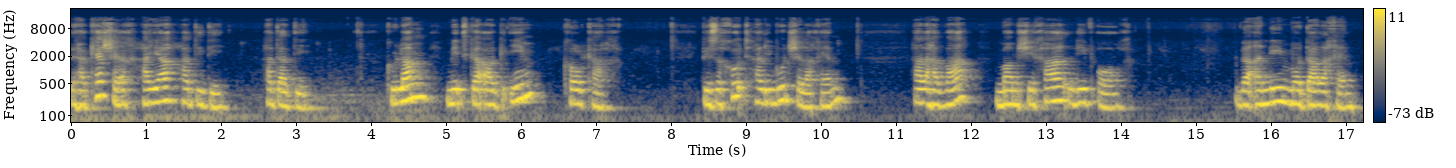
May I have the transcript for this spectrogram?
והקשר היה הדדי, הדדי. כולם מתגעגעים כל כך. בזכות הלימוד שלכם, הלהבה ממשיכה לבעור, ואני מודה לכם.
